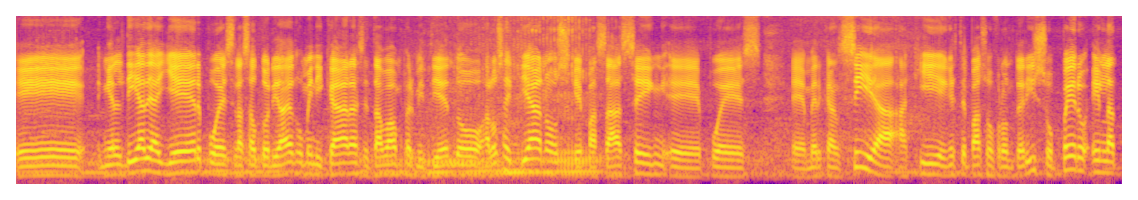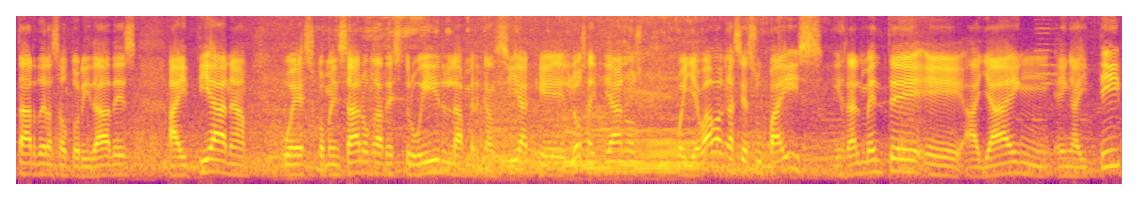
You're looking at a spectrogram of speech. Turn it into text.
Eh, en el día de ayer, pues las autoridades dominicanas estaban permitiendo a los haitianos que pasasen, eh, pues, eh, mercancía aquí en este paso fronterizo, pero en la tarde las autoridades haitianas, pues, comenzaron a destruir la mercancía que los haitianos, pues, llevaban hacia su país. Y realmente allá en, en Haití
